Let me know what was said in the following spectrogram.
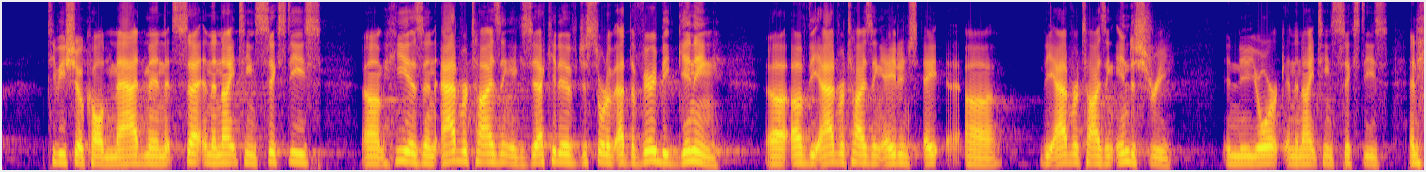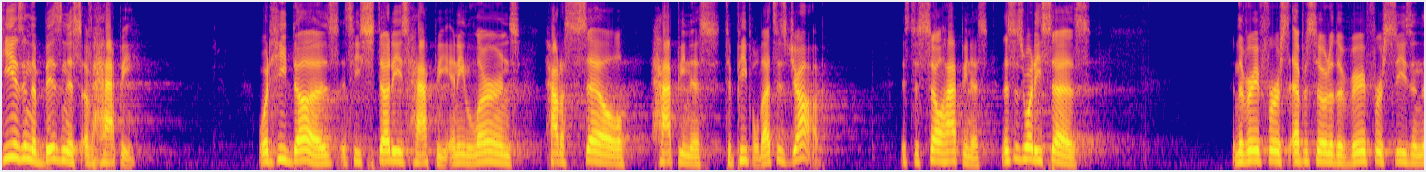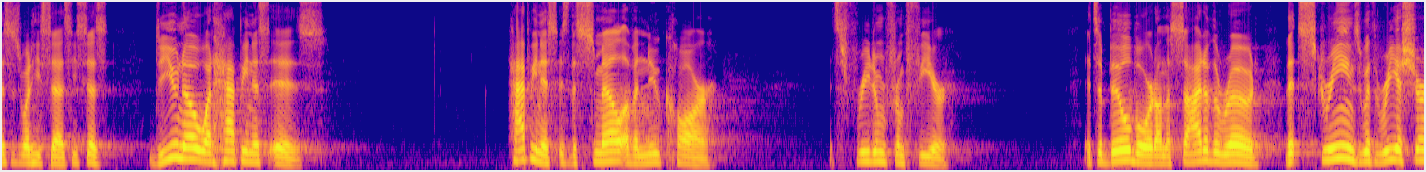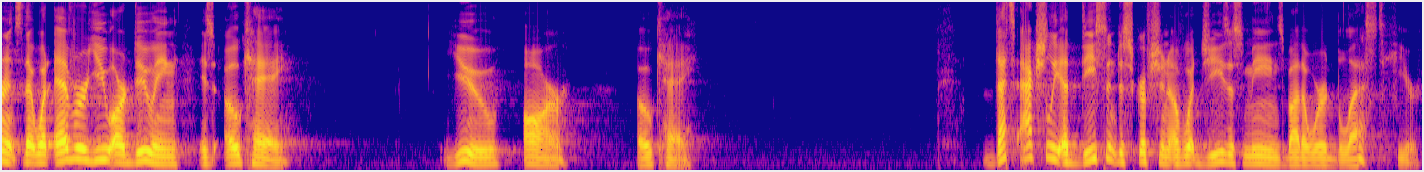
TV show called Mad Men that's set in the 1960s. Um, he is an advertising executive, just sort of at the very beginning uh, of the advertising agency, uh, the advertising industry in New York in the 1960s, and he is in the business of happy. What he does is he studies happy and he learns how to sell happiness to people. That's his job, is to sell happiness. This is what he says. In the very first episode of the very first season, this is what he says. He says, Do you know what happiness is? Happiness is the smell of a new car. It's freedom from fear. It's a billboard on the side of the road that screams with reassurance that whatever you are doing is okay. You are okay. That's actually a decent description of what Jesus means by the word blessed here.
